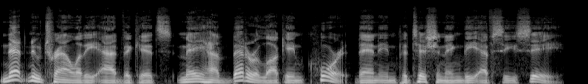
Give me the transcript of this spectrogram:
Net neutrality advocates may have better luck in court than in petitioning the FCC.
